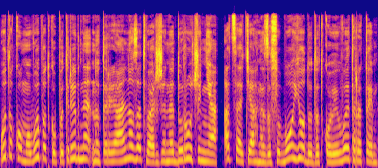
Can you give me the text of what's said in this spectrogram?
У такому випадку потрібне нотаріально затверджене доручення, а це тягне за собою додаткові витрати.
